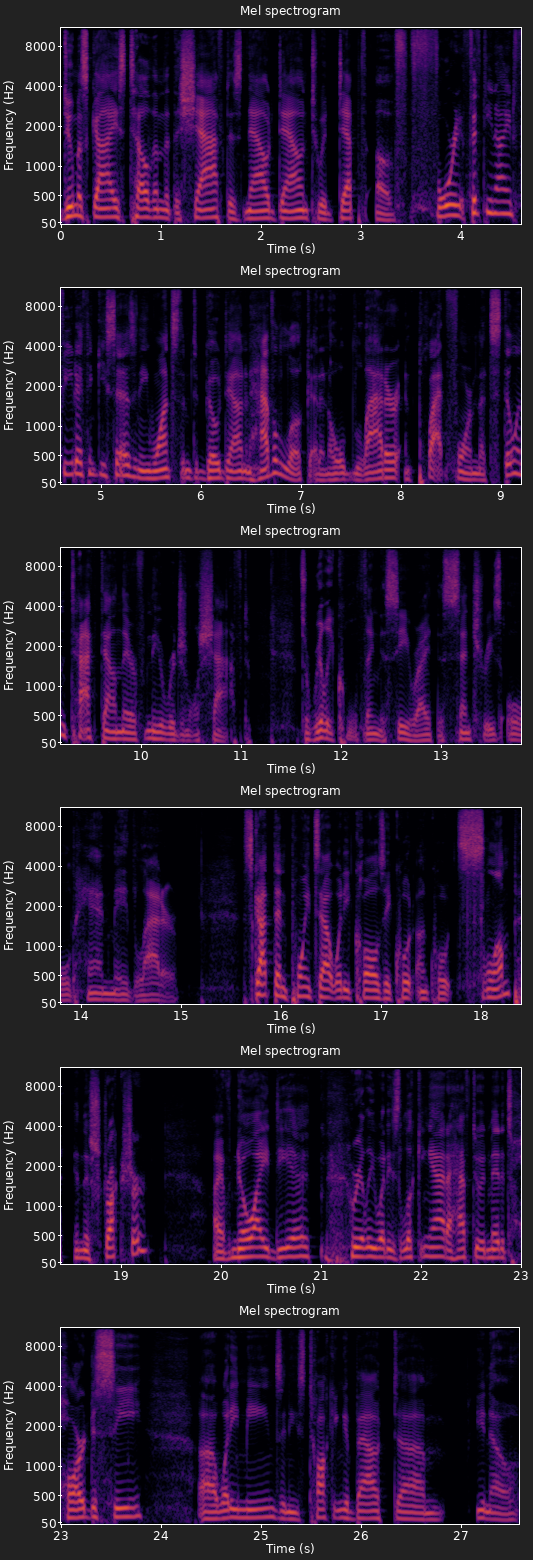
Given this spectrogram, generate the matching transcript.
Dumas guys tell them that the shaft is now down to a depth of 40, 59 feet, I think he says, and he wants them to go down and have a look at an old ladder and platform that's still intact down there from the original shaft. It's a really cool thing to see, right? The centuries old handmade ladder. Scott then points out what he calls a quote unquote slump in the structure. I have no idea really what he's looking at. I have to admit, it's hard to see uh, what he means. And he's talking about, um, you know,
